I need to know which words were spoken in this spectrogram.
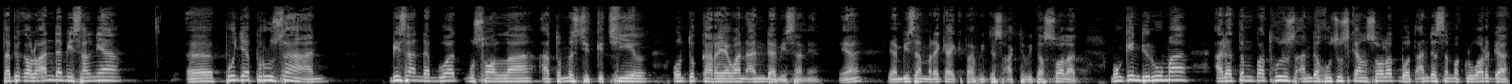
Tapi kalau Anda misalnya uh, punya perusahaan, bisa Anda buat musola atau masjid kecil untuk karyawan Anda misalnya. ya yang bisa mereka aktivitas-aktivitas sholat. Mungkin di rumah ada tempat khusus Anda khususkan sholat buat Anda sama keluarga.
